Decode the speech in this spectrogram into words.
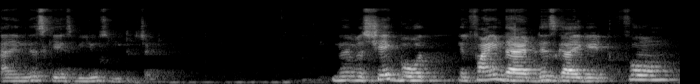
and in this case, we use detergent. Then we shake both. You'll find that this guy get foam,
